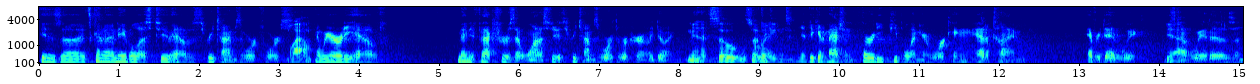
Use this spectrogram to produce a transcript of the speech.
is uh, it's going to enable us to have three times the workforce. Wow. And we already have manufacturers that want us to do three times the work that we're currently doing. Man, that's so, So if you, great. can, if you can imagine 30 people in here working at a time every day of the week, it's Yeah. kind of the way it is. And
